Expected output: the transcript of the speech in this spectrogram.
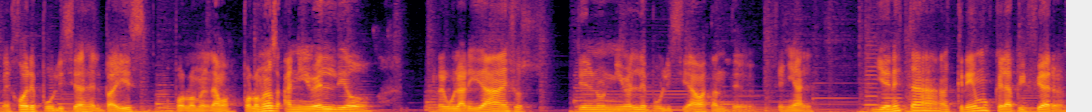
mejores publicidades del país, por lo, menos, por lo menos a nivel de regularidad, ellos tienen un nivel de publicidad bastante genial. Y en esta creemos que la pifiaron.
